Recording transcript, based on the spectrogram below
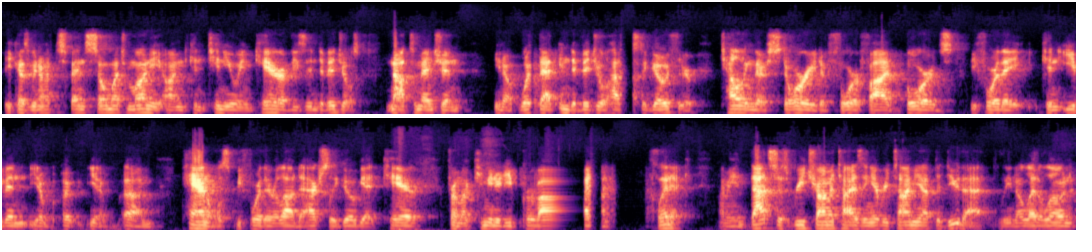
because we don't have to spend so much money on continuing care of these individuals. Not to mention, you know, what that individual has to go through, telling their story to four or five boards before they can even, you know, uh, you know, um, panels before they're allowed to actually go get care from a community provided clinic. I mean, that's just re-traumatizing every time you have to do that. You know, let alone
